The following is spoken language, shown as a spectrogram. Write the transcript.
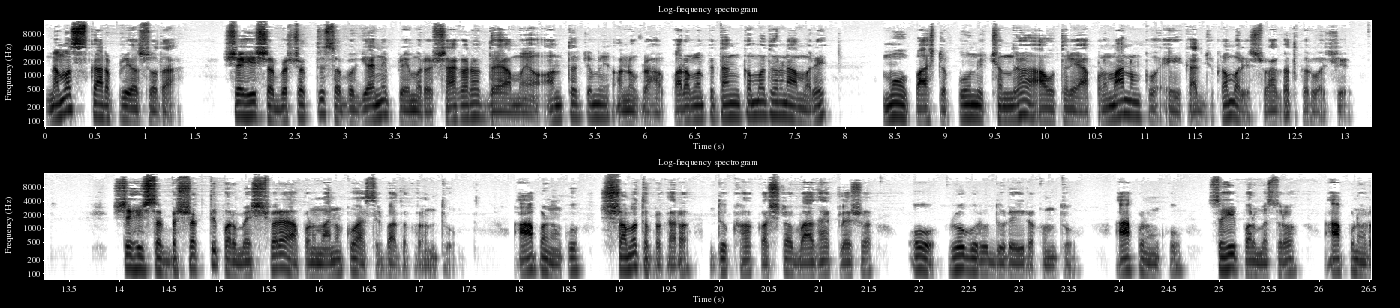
ନମସ୍କାର ପ୍ରିୟ ଶ୍ରୋତା ସେହି ସର୍ବଶକ୍ତି ସର୍ବଜ୍ଞାନୀ ପ୍ରେମର ସାଗର ଦୟାମୟ ଅନ୍ତର୍ଜମୀ ଅନୁଗ୍ରହ ପରମ ପିତାଙ୍କ ମଧୁର ନାମରେ ମୁଁ ପାଷ୍ଟ ପୁନି ଚନ୍ଦ୍ର ଆଉ ଥରେ ଆପଣମାନଙ୍କୁ ଏହି କାର୍ଯ୍ୟକ୍ରମରେ ସ୍ୱାଗତ କରୁଅଛି। ସେହି ସର୍ବଶକ୍ତି ପରମେଶ୍ୱର ଆପଣମାନଙ୍କୁ ଆଶୀର୍ବାଦ କରନ୍ତୁ। ଆପଣଙ୍କୁ ସମସ୍ତ ପ୍ରକାର ଦୁଃଖ କଷ୍ଟ ବାଧା କ୍ଲେଶ ଓ ରୋଗରୁ ଦୂରେଇ ରଖନ୍ତୁ। ଆପଣଙ୍କୁ ସେହି ପରମେଶ୍ୱର ଆପଣର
